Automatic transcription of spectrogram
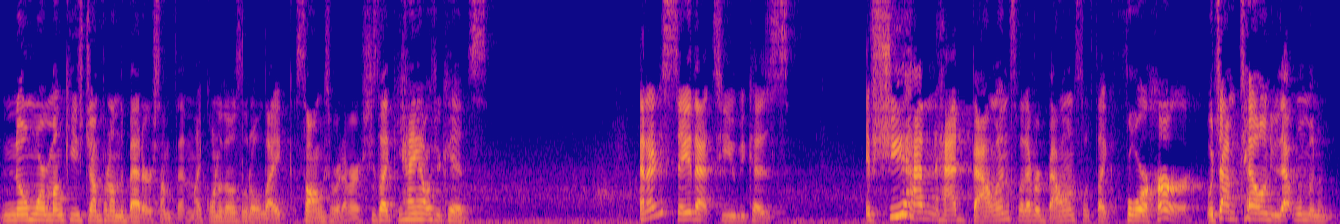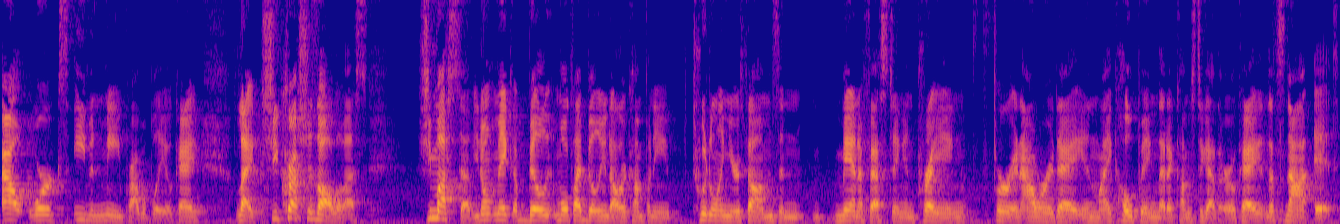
no more monkeys jumping on the bed or something, like one of those little like songs or whatever. She's like, hang out with your kids. And I just say that to you because if she hadn't had balance, whatever balance looked like for her, which I'm telling you, that woman outworks even me probably, okay? Like she crushes all of us. She must have. You don't make a billion, multi-billion dollar company twiddling your thumbs and manifesting and praying for an hour a day and like hoping that it comes together, okay? That's not it.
